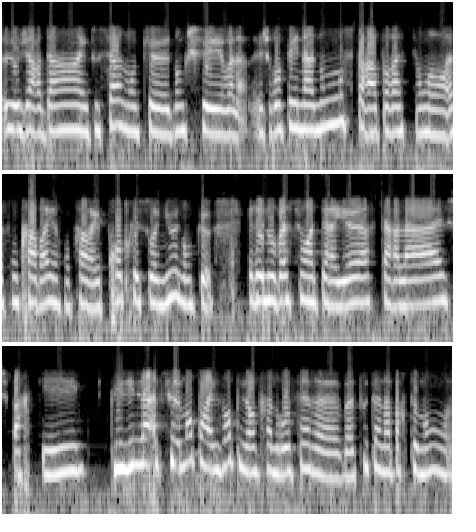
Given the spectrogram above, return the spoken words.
le jardin et tout ça. Donc, euh, donc je fais, voilà, je refais une annonce par rapport à son, à son travail, à son travail propre et soigneux. Donc, euh, rénovation intérieure, carrelage, parquet. Cuisine là actuellement par exemple il est en train de refaire euh, bah, tout un appartement. euh,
